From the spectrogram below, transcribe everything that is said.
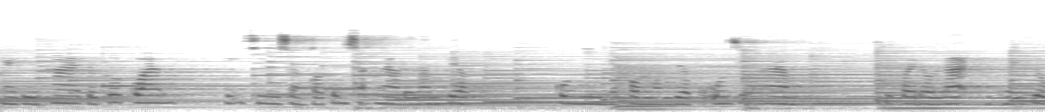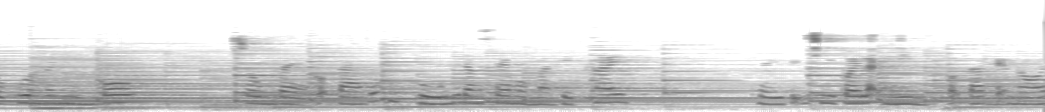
Ngày thứ hai tới cơ quan, Vĩnh Chi chẳng có tâm trạng nào để làm việc. Cô nhìn vào phòng làm việc của Uông Diệu Hàm. Khi quay đầu lại thì thấy Kiều Phương đang nhìn cô. Trông vẻ cậu ta rất thích thú như đang xem một màn kịch hay. Thấy Vĩnh Chi quay lại nhìn, cậu ta khẽ nói.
